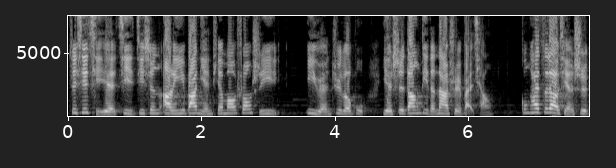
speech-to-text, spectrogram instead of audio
这些企业既跻身2018年天猫双十一亿元俱乐部，也是当地的纳税百强。公开资料显示，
